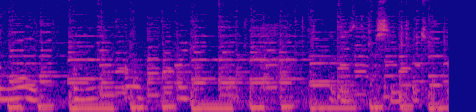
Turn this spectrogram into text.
Ой, ой, ой, ой. Просто песенки очень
